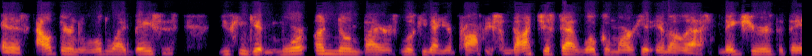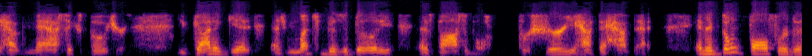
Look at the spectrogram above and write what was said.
and it's out there in a worldwide basis, you can get more unknown buyers looking at your property. So not just that local market MLS. Make sure that they have mass exposure. You've got to get as much visibility as possible. For sure, you have to have that. And then don't fall for the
